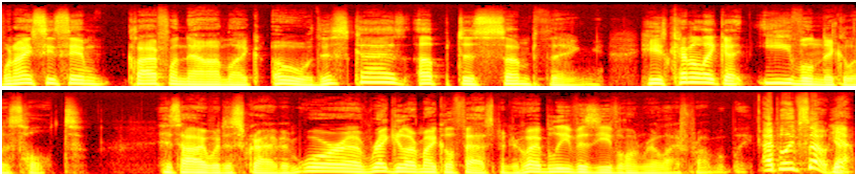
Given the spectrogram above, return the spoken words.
When I see Sam Claflin now, I'm like, oh, this guy's up to something. He's kind of like an evil Nicholas Hoult, is how I would describe him, or a regular Michael Fassbender, who I believe is evil in real life, probably. I believe so. Yeah.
